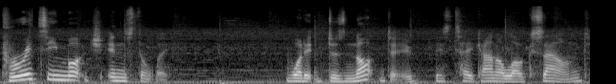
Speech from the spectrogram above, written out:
Pretty much instantly. What it does not do is take analog sound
